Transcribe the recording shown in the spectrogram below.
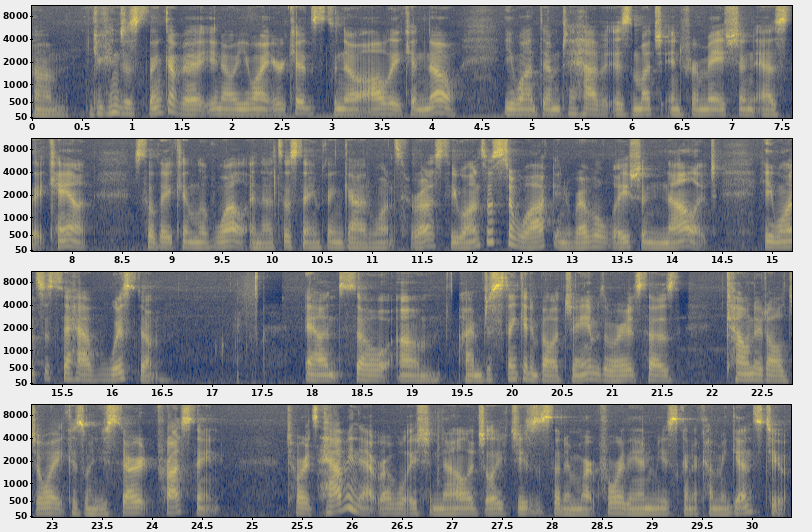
Um, you can just think of it. You know, you want your kids to know all they can know. You want them to have as much information as they can so they can live well. And that's the same thing God wants for us. He wants us to walk in revelation knowledge, He wants us to have wisdom. And so um, I'm just thinking about James where it says, Count it all joy, because when you start pressing towards having that revelation knowledge, like Jesus said in Mark 4, the enemy is going to come against you.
